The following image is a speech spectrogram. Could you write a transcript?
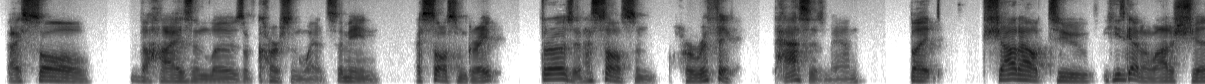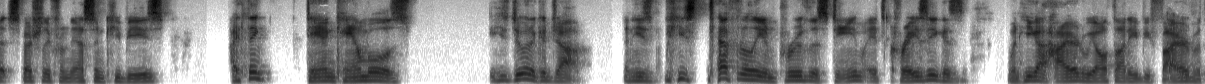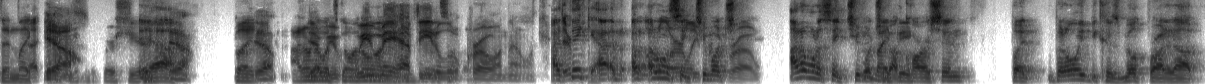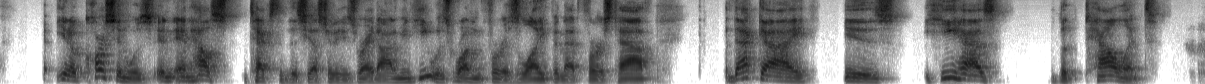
I saw the highs and lows of Carson Wentz. I mean, I saw some great throws, and I saw some horrific passes, man. But shout out to he's gotten a lot of shit, especially from the SMQBs. I think Dan Campbell is he's doing a good job, and he's he's definitely improved this team. It's crazy because when he got hired, we all thought he'd be fired within like Yeah. the first year. yeah. Yeah. But Yeah. I don't yeah, know we, what's going we on. may have to eat a little something. crow on that one. I They're- think I, I, I don't want to say too much. Crow. I don't want to say too It much about be. Carson, but but only because Milk brought it up. You know, Carson was and, and House texted this yesterday. He's right on. I mean, he was running for his life in that first half. That guy is he has the talent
